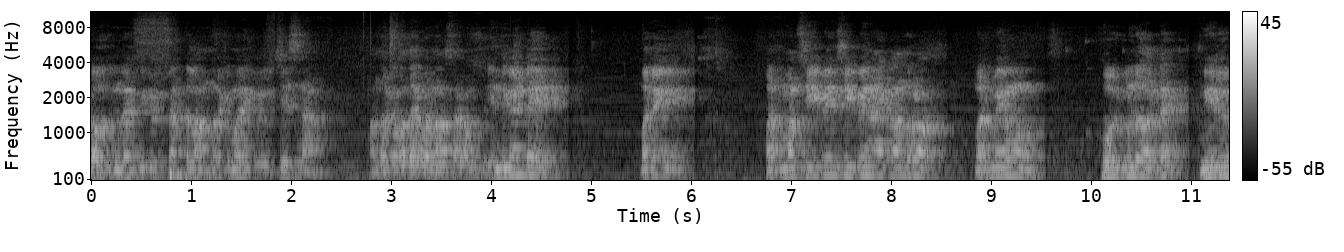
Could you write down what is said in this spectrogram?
గౌతమ్ గారికి ఇక్కడ పెద్దలు అందరికీ మరి ఇక్కడ ఇచ్చేసిన అందరికీ ఉదయపడి నమస్కారం. ఎందుకంటే మరి మరి మన సిపిఐ సిపిఐ నాయకులు అందరూ మరి మేము కోరుకుంటుందంటే మీరు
